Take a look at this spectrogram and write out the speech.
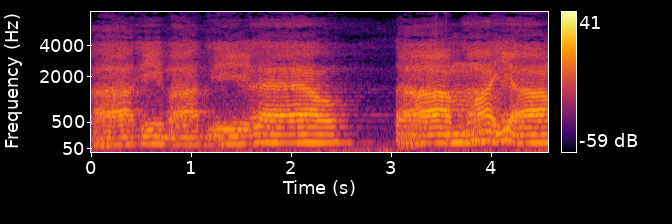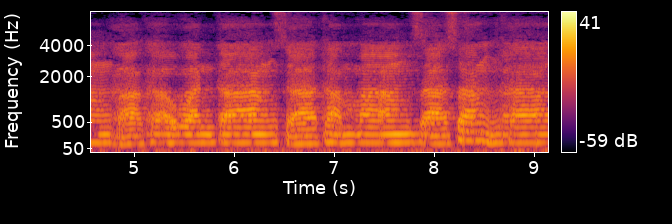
ปฏิบัติดีแล้ว ตามมายังภะคะวันตังสัทธัมมังสัสังฆัง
